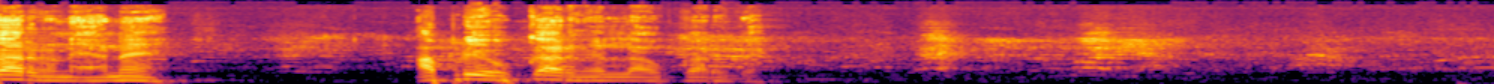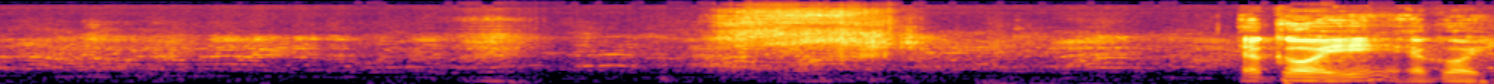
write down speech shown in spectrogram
உட்காருங்க அண்ணே அப்படியே உட்காருங்க எல்லாம் உட்காருங்க. எக்கோய் எக்கோய்.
